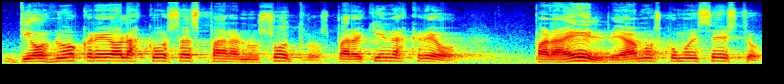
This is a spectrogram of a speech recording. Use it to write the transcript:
Dios no creó las cosas para nosotros. ¿Para quién las creó? Para Él. Veamos cómo es esto.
